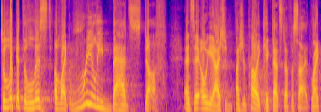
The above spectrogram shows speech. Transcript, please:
to look at the list of like really bad stuff and say, oh, yeah, I should, I should probably kick that stuff aside. Like,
